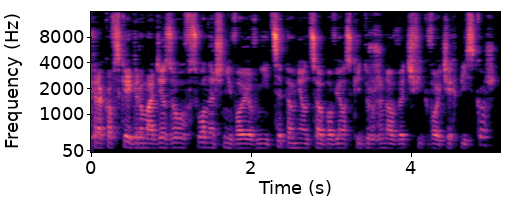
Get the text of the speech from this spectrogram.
Krakowskiej Gromadzie Zuchów Słoneczni Wojownicy pełniący obowiązki drużynowe Ćwik Wojciech Piskosz,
